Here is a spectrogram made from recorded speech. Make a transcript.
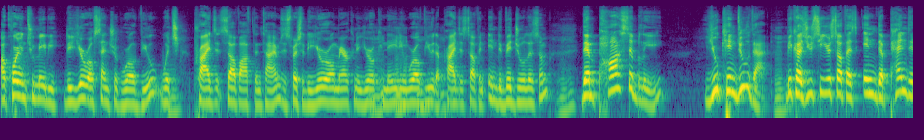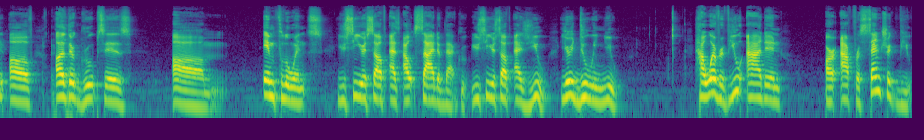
according to maybe the Eurocentric worldview, which mm-hmm. prides itself oftentimes, especially the Euro American or mm-hmm. Euro Canadian mm-hmm. worldview that prides itself in individualism, then possibly you can do that because you see yourself as independent of other groups' um, influence. You see yourself as outside of that group. You see yourself as you. You're doing you. However, if you add in our Afrocentric view,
